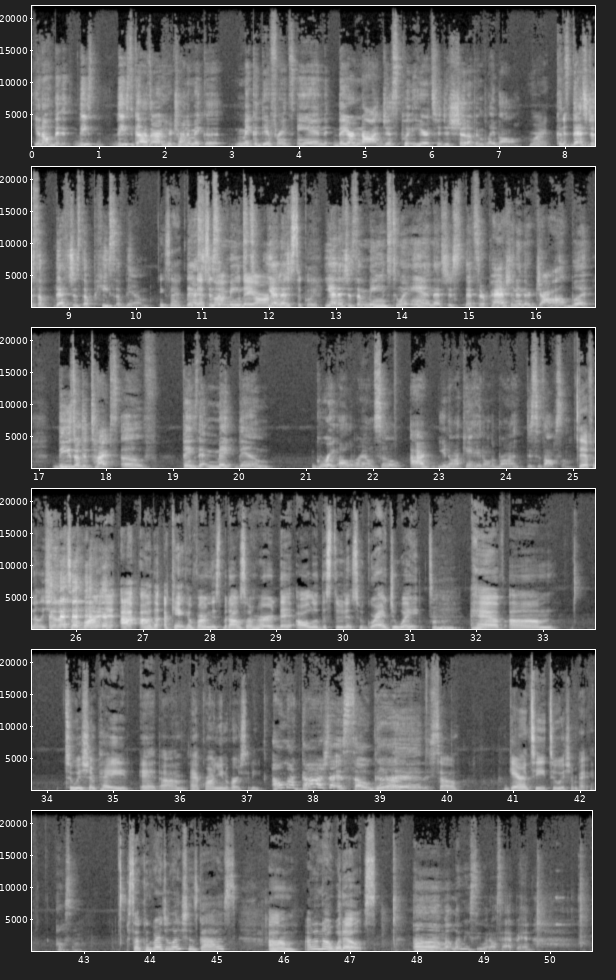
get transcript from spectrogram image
you know, th- these these guys are out here trying to make a make a difference, and they are not just put here to just shut up and play ball. Right. Because that's just a that's just a piece of them. Exactly. That's That's, just a not who means they to- are yeah, that's- Yeah, that's just a means to an end. That's just that's their passion and their job. But these are the types of things that make them great all around. So I, you know, I can't hate on LeBron. This is awesome. Definitely. Shout out to LeBron. and I, I, I can't confirm this, but I also heard that all of the students who graduate Mm-hmm. have um, tuition paid at um, Akron University. Oh my gosh, that is so good. So, guaranteed tuition pay. Awesome. So, congratulations, guys. Um, I don't know. What else? Um, let me see what else happened.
